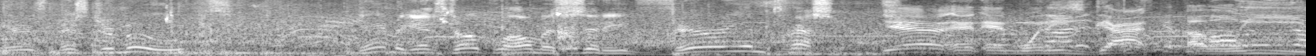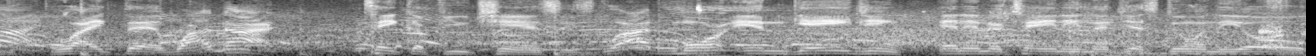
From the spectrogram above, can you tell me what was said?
Here's Mr. Moves. Game against Oklahoma City, very impressive. Yeah, and, and when he's got a lead like that, why not take a few chances? A lot more engaging and entertaining than just doing the old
